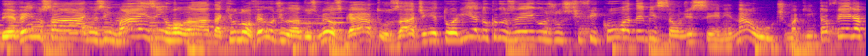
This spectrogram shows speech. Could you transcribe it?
Devendo salários e mais enrolada que o novelo de lã dos meus gatos, a diretoria do Cruzeiro justificou a demissão de Ceni na última quinta-feira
